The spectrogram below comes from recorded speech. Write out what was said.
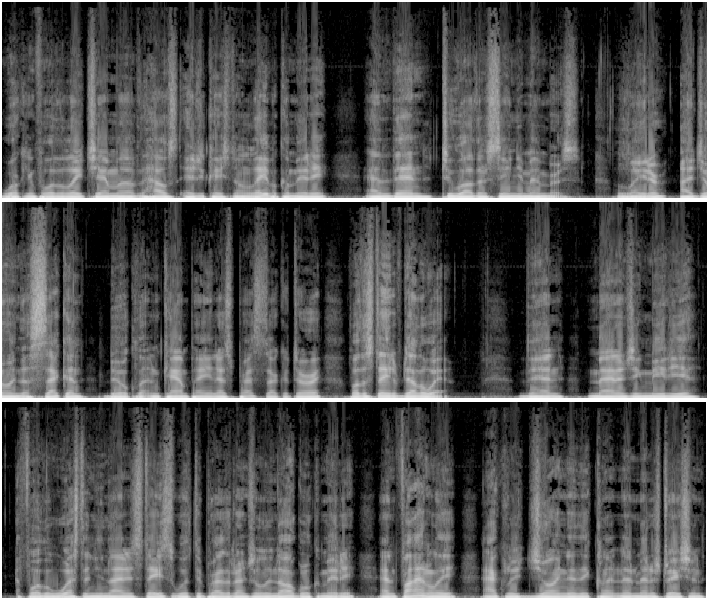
working for the late chairman of the House Education and Labor Committee, and then two other senior members. Later, I joined the second Bill Clinton campaign as press secretary for the state of Delaware. Then, managing media for the Western United States with the Presidential Inaugural Committee, and finally, actually joining the Clinton administration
